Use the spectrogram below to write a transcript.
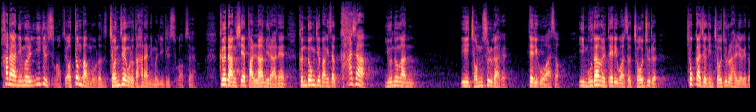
하나님을 이길 수가 없어요. 어떤 방법으로도 전쟁으로도 하나님을 이길 수가 없어요. 그 당시에 발람이라는 근동 지방에서 가장 유능한 이 점술가를 데리고 와서 이 무당을 데리고 와서 저주를 효과적인 저주를 하려고 해도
